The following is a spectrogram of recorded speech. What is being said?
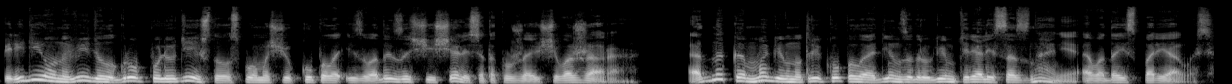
Впереди он увидел группу людей, что с помощью купола из воды защищались от окружающего жара. Однако маги внутри купола один за другим теряли сознание, а вода испарялась.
